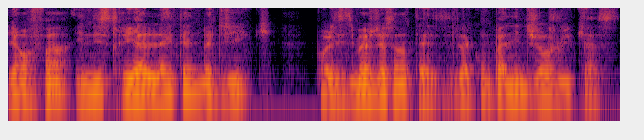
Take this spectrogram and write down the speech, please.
et enfin Industrial Light and Magic pour les images de synthèse, la compagnie de George Lucas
